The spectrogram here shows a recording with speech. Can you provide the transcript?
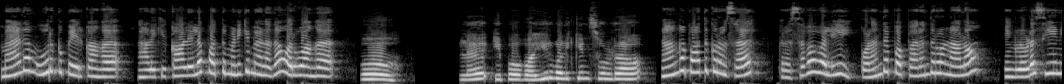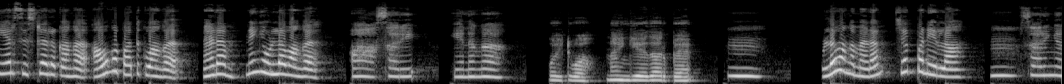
மேடம் ஊருக்கு போயிருக்காங்க. நாளைக்கு காலையில பத்து மணிக்கு மேலதான் வருவாங்க. ஓ இல்ல இப்போ வயிறு வலிக்குன்னு சொல்றா. நாங்க பாத்துக்கிறோம் சார் பிரசவ வலி குழந்தை இப்ப பிறந்துருனாலும் எங்களோட சீனியர் சிஸ்டர் இருக்காங்க. அவங்க பாத்துக்குவாங்க. மேடம் நீங்க உள்ள வாங்க. ஆ சரி. என்னங்க? போயிட்டு வா. நான் இங்கேயே தான் இருப்பேன். ம். உள்ள வாங்க மேடம் செக் பண்ணிடலாம். ம் சரிங்க.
